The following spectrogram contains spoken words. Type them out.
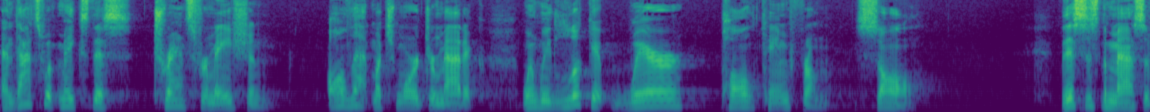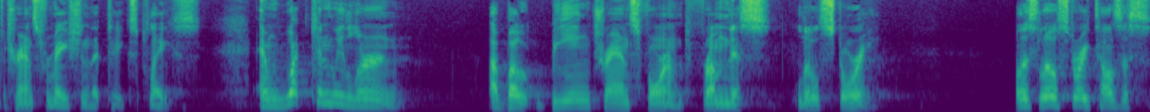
And that's what makes this transformation all that much more dramatic when we look at where Paul came from, Saul. This is the massive transformation that takes place. And what can we learn about being transformed from this little story? Well, this little story tells us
